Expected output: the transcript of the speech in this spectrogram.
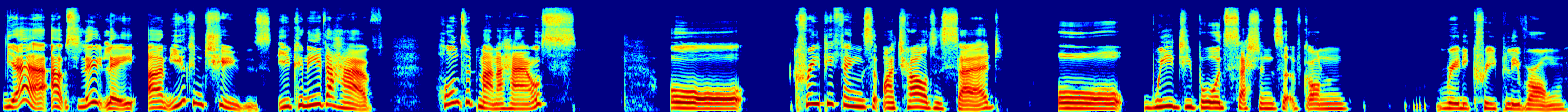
Yeah, absolutely. Um, you can choose. You can either have haunted manor house, or creepy things that my child has said, or Ouija board sessions that have gone really creepily wrong.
